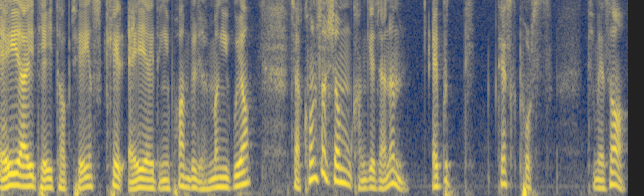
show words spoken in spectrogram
AI 데이터 업체인 스케일 AI 등이 포함될 전망이고요. 자, 컨소시엄 관계자는 FT 테스크포스 팀에서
